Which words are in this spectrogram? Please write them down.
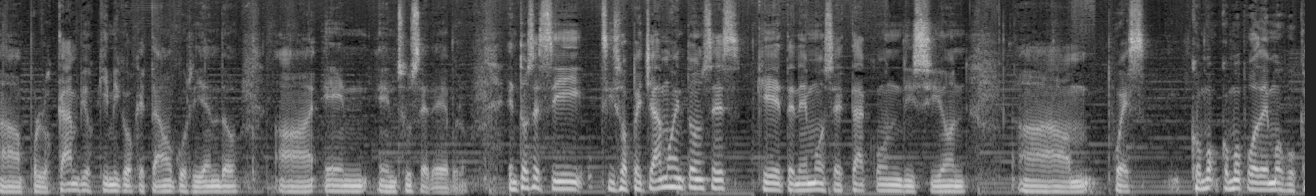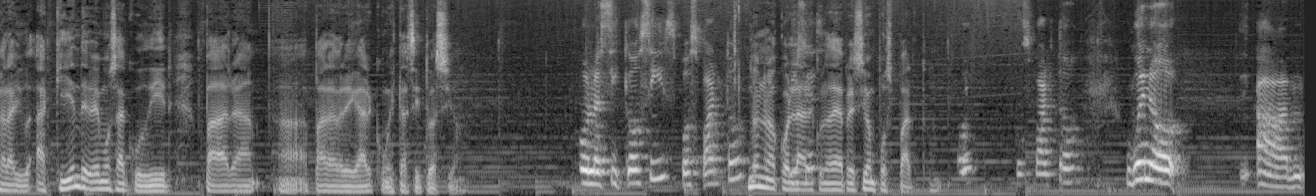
uh, por los cambios químicos que están ocurriendo uh, en, en, su cerebro. Entonces, si, si sospechamos entonces que tenemos esta condición, pues ¿Cómo, ¿Cómo, podemos buscar ayuda? ¿A quién debemos acudir para, uh, para bregar con esta situación? ¿Con la psicosis postparto? No, no, con, la, con la, depresión postparto. Postparto. Bueno, um,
